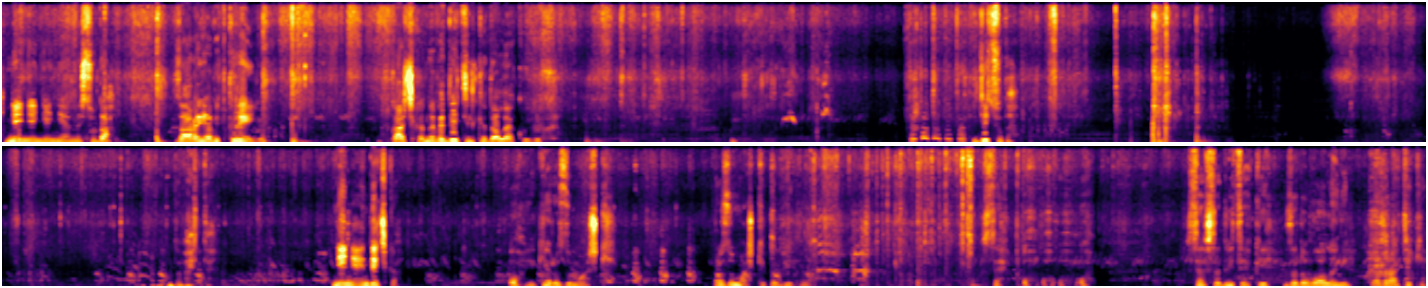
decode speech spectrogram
Кш-кш-кш-кш. Ні-ні-ні, не сюди. Зараз я відкрию. Качка, не веди тільки далеко їх. Та-та-та-та, ідіть сюди. Давайте. Ні-ні, індичка. О, які розумашки. Розумашки побігли. Все. О, о, о, о. Все, все, дивіться, які задоволені квадратики.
